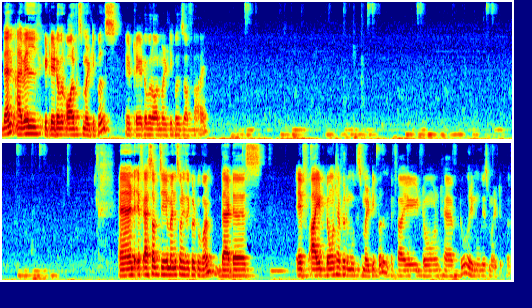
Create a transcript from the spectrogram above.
Then I will iterate over all of its multiples. Iterate over all multiples of i and if s of j minus 1 is equal to 1 that is if I don't have to remove this multiple if I don't have to remove this multiple.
